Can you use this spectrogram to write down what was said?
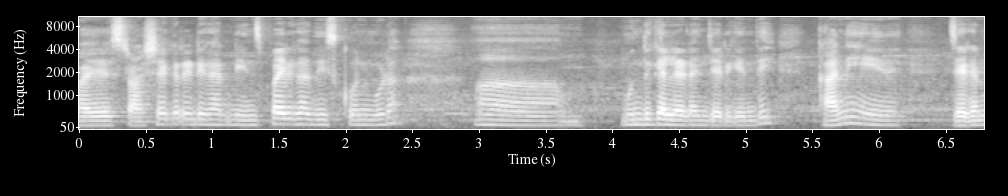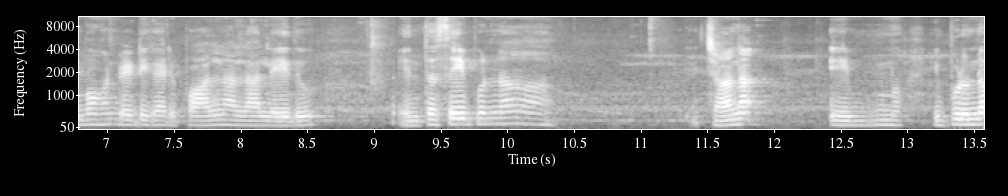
వైఎస్ రాజశేఖర రెడ్డి గారిని ఇన్స్పైర్గా తీసుకొని కూడా ముందుకెళ్ళడం జరిగింది. కానీ జగన్మోహన్ రెడ్డి గారి పాలన అలా లేదు. ఎంతసేపు ఉన్నా చాలా ఇప్పుడున్న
